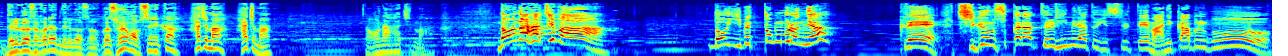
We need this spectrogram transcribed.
늙어서 그래 늙어서. 그거 소용 없으니까 하지 마 하지 마. 너나 하지 마. 너나 하지 마! 너 입에 똥 물었냐? 그래 지금 숟가락 들 힘이라도 있을 때 많이 까불고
